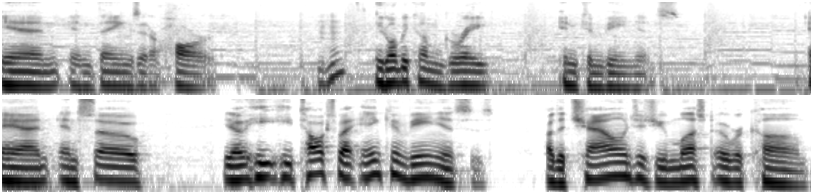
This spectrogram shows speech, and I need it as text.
in in things that are hard. Mhm. You don't become great in convenience, and and so, you know, he he talks about inconveniences are the challenges you must overcome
